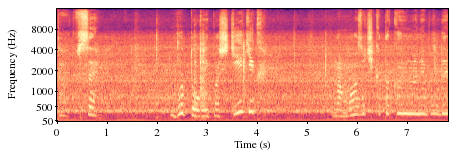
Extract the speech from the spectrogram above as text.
Так, все. Готовий паштетик. Намазочка така в мене буде.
